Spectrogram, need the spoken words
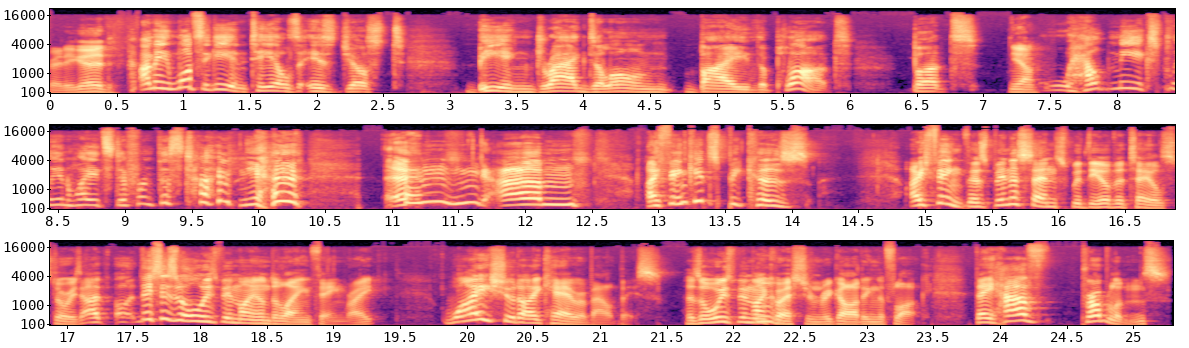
Pretty good. I mean, once again, Tails is just being dragged along by the plot, but Yeah. help me explain why it's different this time. Yeah. Um, um, I think it's because I think there's been a sense with the other Tails stories. I, uh, this has always been my underlying thing, right? Why should I care about this? Has always been my question regarding the flock. They have problems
